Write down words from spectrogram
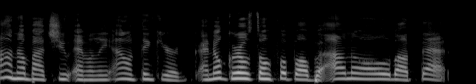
I don't know about you, Emily. I don't think you're. I know girls don't football, but I don't know all about that.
